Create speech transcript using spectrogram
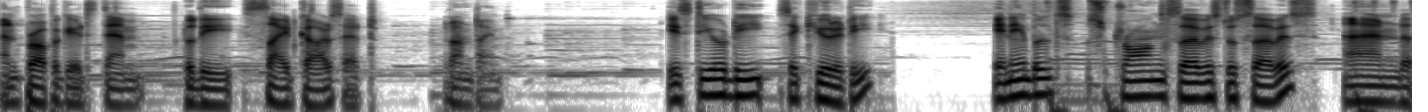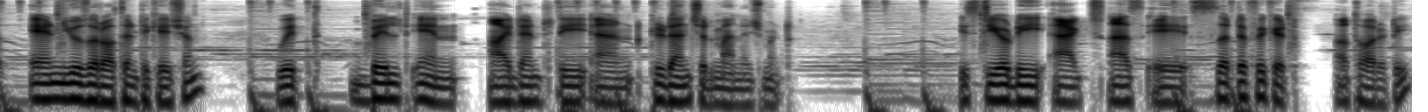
and propagates them to the sidecars at runtime. IstioD security enables strong service to service and end user authentication with built in identity and credential management. IstioD acts as a certificate authority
